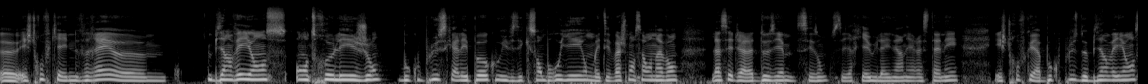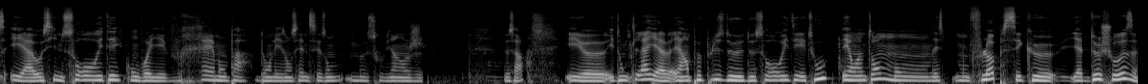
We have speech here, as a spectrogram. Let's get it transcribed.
Euh, et je trouve qu'il y a une vraie euh, bienveillance entre les gens beaucoup plus qu'à l'époque où ils faisaient que s'embrouiller on mettait vachement ça en avant. Là c'est déjà la deuxième saison c'est à dire qu'il y a eu l'année dernière et cette année. Et je trouve qu'il y a beaucoup plus de bienveillance et il y a aussi une sororité qu'on voyait vraiment pas dans les anciennes saisons me souviens-je de ça. Et, euh, donc là il y, a un peu plus de, sororité et tout. Et en même temps mon, mon flop c'est que il y a deux choses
